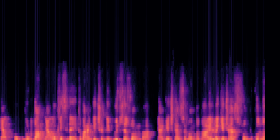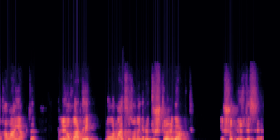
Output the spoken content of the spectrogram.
yani o, buradan yani OKC'den itibaren geçirdiği 3 sezonda yani geçen sezon da dahil ve geçen sezon bu konuda tavan yaptı. Playoff'larda hep normal sezona göre düştüğünü gördük. E, şut yüzdesi,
